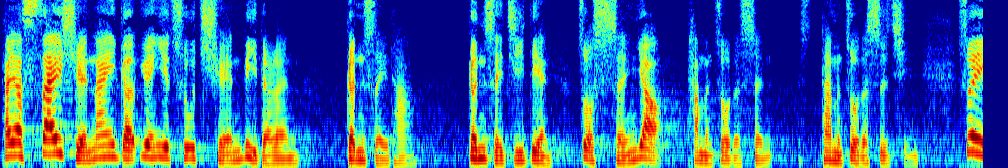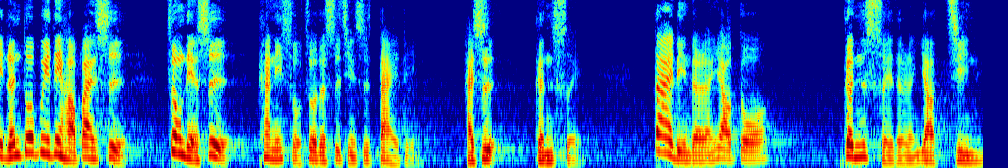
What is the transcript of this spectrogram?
他要筛选那一个愿意出全力的人，跟随他。跟随基甸做神要他们做的神，他们做的事情，所以人多不一定好办事。重点是看你所做的事情是带领还是跟随。带领的人要多，跟随的人要精。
